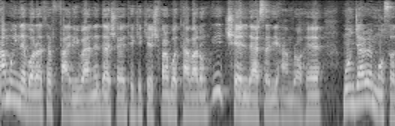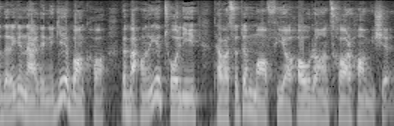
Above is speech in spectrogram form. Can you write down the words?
اما این عبارت فریبنده در شرایطی که کشور با های 40 درصدی همراهه منجر به مصادره نقدینگی بانک ها به بهانه تولید توسط مافیاها و رانتخارها میشه.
